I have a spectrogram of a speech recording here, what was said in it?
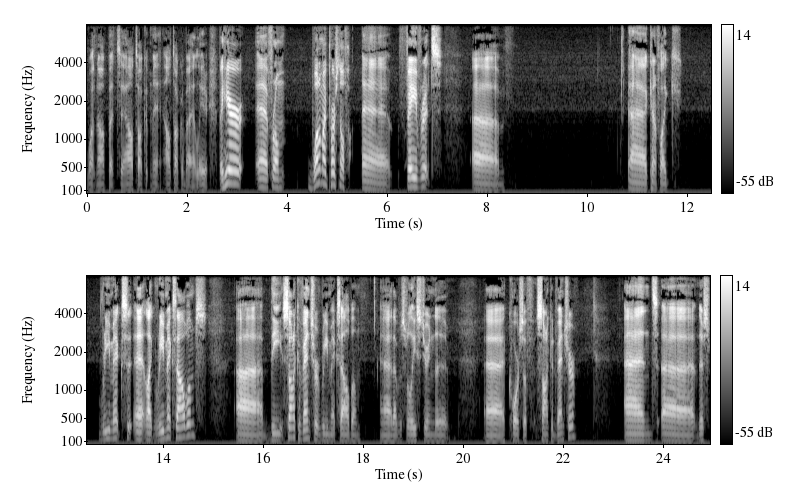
whatnot. But uh, I'll talk. I'll talk about it later. But here uh, from one of my personal uh, favorites, um, uh, kind of like remix, uh, like remix albums. Uh, the Sonic Adventure remix album uh, that was released during the uh, course of Sonic Adventure, and there's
